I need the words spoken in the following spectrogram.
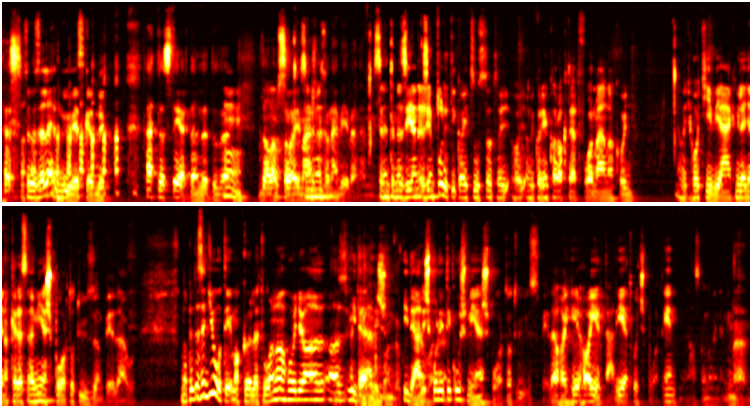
De szóval ezzel lehet művészkedni. hát azt értem, de tudod, Hmm. az alapszavai másnak ez- a nevében nem. Szerintem ez ilyen, ez ilyen politikai cuccot, hogy, hogy amikor ilyen karaktert formálnak, hogy, hogy hogy hívják, mi legyen a kereszt, milyen sportot űzzön például. Na például ez egy jó témakör lett volna, hogy az, az Hát ideális, gondolkodtam ideális volna. politikus milyen sportot űz. Például, ha, ha írtál ilyet, hogy sport. Én azt gondolom, hogy nem. írtál. Nem.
